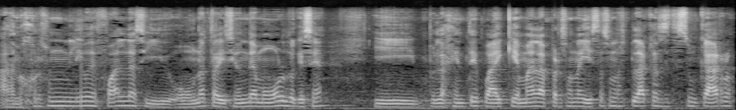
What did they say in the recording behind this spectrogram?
a lo mejor es un lío de faldas y, o una tradición de amor, lo que sea, y pues la gente va y quema a la persona y estas son las placas, este es un carro,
